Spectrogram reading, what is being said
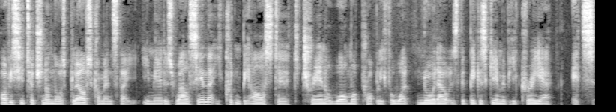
obviously touching on those playoffs comments that you made as well, saying that you couldn't be asked to, to train or warm up properly for what no doubt is the biggest game of your career. It's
